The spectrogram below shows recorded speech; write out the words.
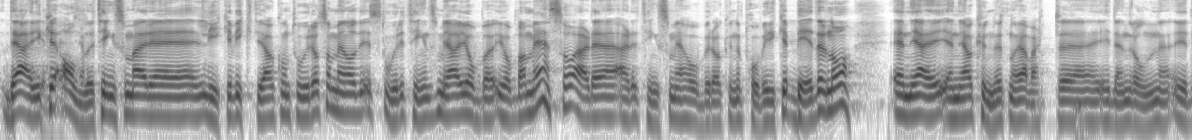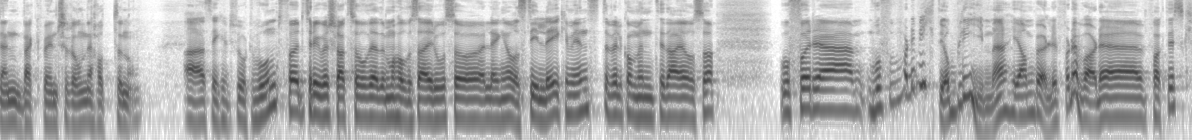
Det er ikke alle ting som er eh, like viktige av kontoret også, men av de store tingene som jeg har jobba med, så er det, er det, ting som jeg håper å kunne påvirke bedre nå enn jeg, enn jeg har kunnet når jeg har vært i den, rollen, i den backbench-rollen jeg har hatt til nå har sikkert gjort vondt for Trygve Slagsvold Vedum å holde seg i ro så lenge, og stille, ikke minst. Velkommen til deg også. Hvorfor, uh, hvorfor, var det viktig å bli med Jan Bøhler? For det var det faktisk.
